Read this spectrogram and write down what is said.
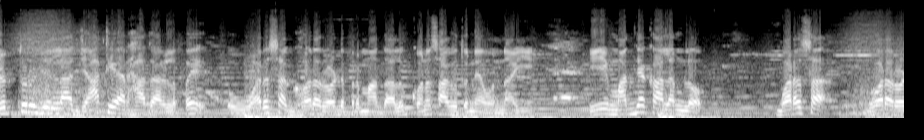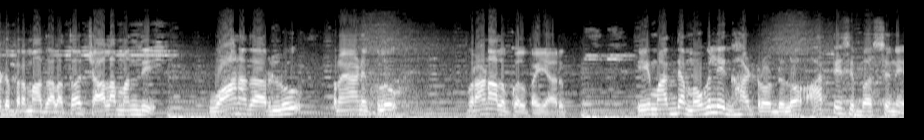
చిత్తూరు జిల్లా జాతీయ రహదారులపై వరుస ఘోర రోడ్డు ప్రమాదాలు కొనసాగుతూనే ఉన్నాయి. ఈ మధ్య కాలంలో వరుస ఘోర రోడ్డు ప్రమాదాలతో చాలామంది వాహనదారులు ప్రయాణికులు ప్రాణాలు కోల్పోయారు. ఈ మధ్య మొగలి ఘాట్ రోడ్డులో ఆర్టీసీ బస్సుని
